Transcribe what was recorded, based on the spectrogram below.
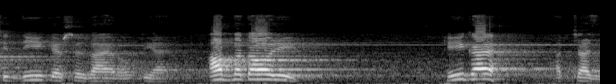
صدیق سے ظاہر ہوتی ہے۔ آپ بتاؤ جی ٹھیک ہے؟ اچھا جی۔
